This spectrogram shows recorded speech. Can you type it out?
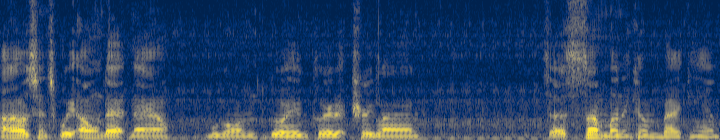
I know since we own that now, we're going to go ahead and clear that tree line. So that's some money coming back in.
